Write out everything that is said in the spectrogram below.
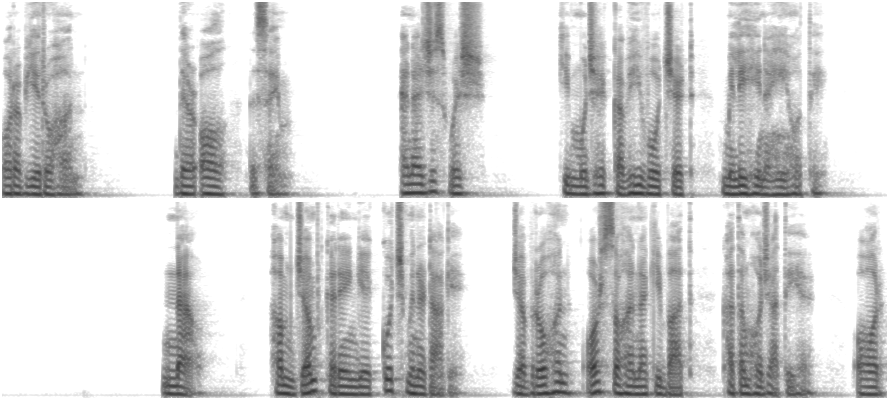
और अब ये Rohan. They're all the same and I just wish कि मुझे कभी वो चिट मिली ही नहीं होती। नाउ हम जंप करेंगे कुछ मिनट आगे, जब रोहन और सुहाना की बात खत्म हो जाती है और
